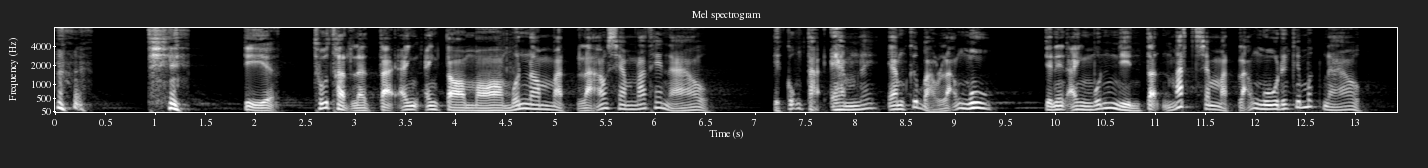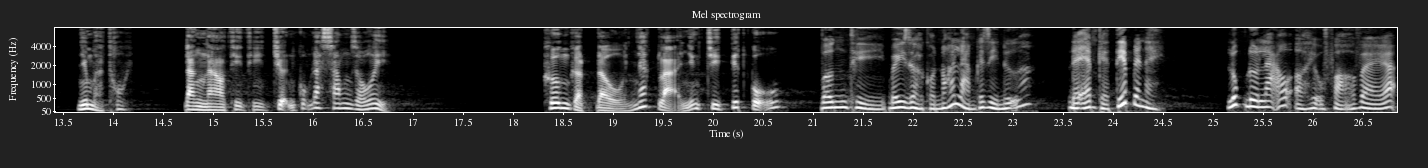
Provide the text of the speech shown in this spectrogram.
thì ờ, thú thật là tại anh anh tò mò muốn nom mặt lão xem nó thế nào. Thì cũng tại em đấy, em cứ bảo lão ngu. Cho nên anh muốn nhìn tận mắt xem mặt lão ngu đến cái mức nào. Nhưng mà thôi, đằng nào thì thì chuyện cũng đã xong rồi. Khương gật đầu nhắc lại những chi tiết cũ. Vâng thì bây giờ còn nói làm cái gì nữa? Để em kể tiếp đây này. Lúc đưa lão ở hiệu phở về á,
